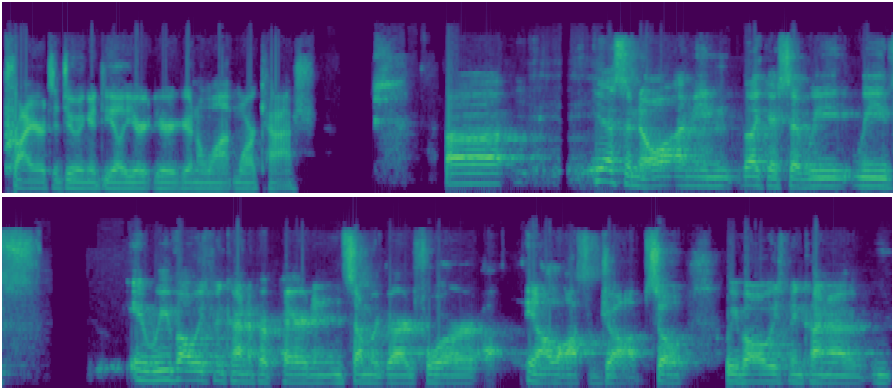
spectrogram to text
prior to doing a deal? You're, you're going to want more cash. Uh, yes and no. I mean, like I said, we we've eh, we've always been kind of prepared in, in some regard for uh, you know a loss of job. So we've always been kind of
